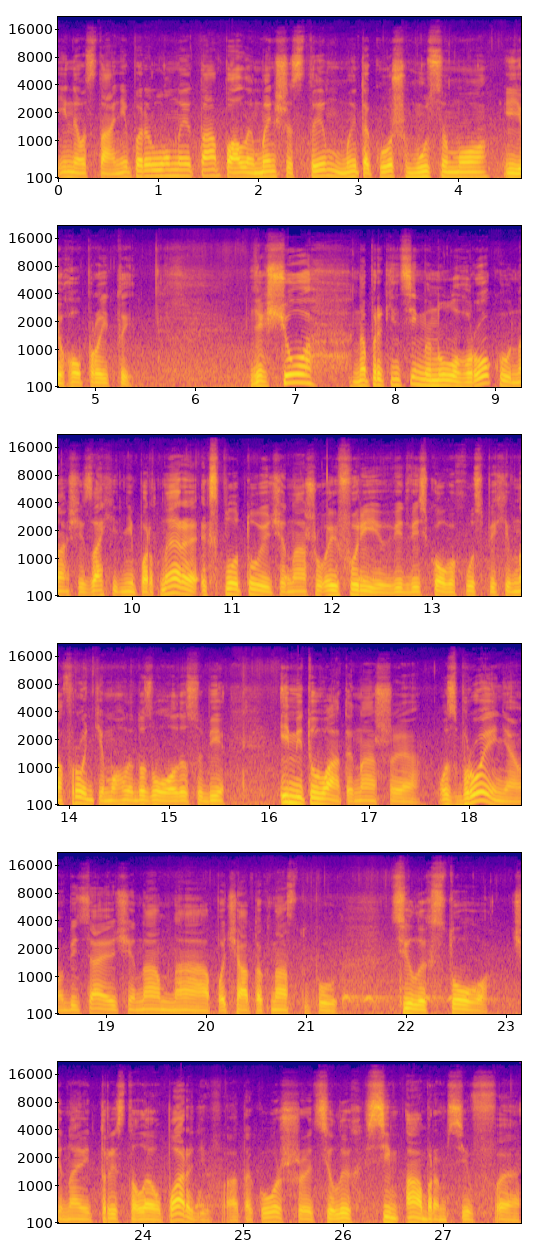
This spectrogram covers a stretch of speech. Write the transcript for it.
і не останній переломний етап, але менше з тим ми також мусимо і його пройти. Якщо наприкінці минулого року наші західні партнери, експлуатуючи нашу ейфорію від військових успіхів на фронті, могли дозволити собі імітувати наше озброєння, обіцяючи нам на початок наступу цілих 100 чи навіть 300 леопардів, а також цілих 7 абрамсів е,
